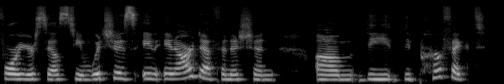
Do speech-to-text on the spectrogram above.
for your sales team which is in in our definition um, the the perfect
